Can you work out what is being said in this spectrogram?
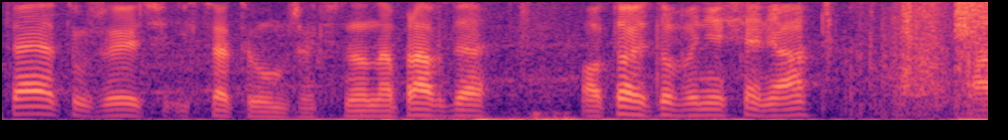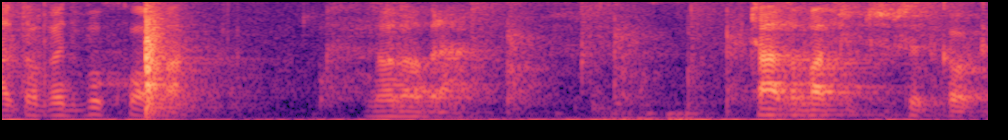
Chcę tu żyć i chcę tu umrzeć. No naprawdę. O, to jest do wyniesienia. Ale to we dwóch chłopach. No dobra. Trzeba zobaczyć, czy wszystko ok.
